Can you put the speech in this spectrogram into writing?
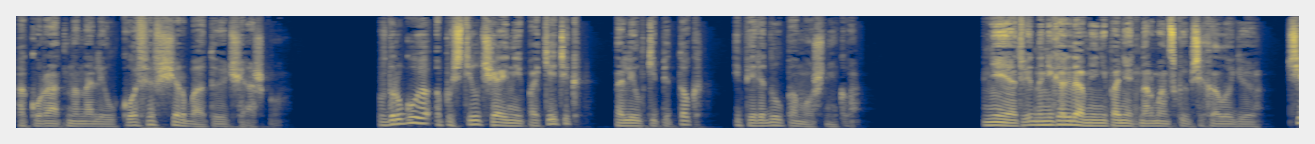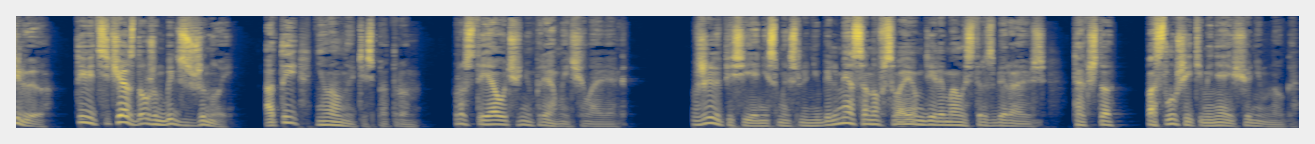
аккуратно налил кофе в щербатую чашку. В другую опустил чайный пакетик, налил кипяток и передал помощнику. «Нет, видно, никогда мне не понять нормандскую психологию. Сильвио, ты ведь сейчас должен быть с женой. А ты... Не волнуйтесь, патрон. Просто я очень упрямый человек. В живописи я не смыслю ни бельмеса, но в своем деле малость разбираюсь. Так что послушайте меня еще немного.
